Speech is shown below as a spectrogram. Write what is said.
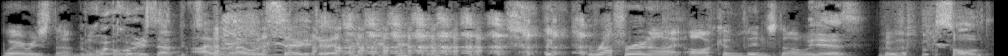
Where is that? Where, where is that? Because I, I would I will search it. Rafa and I are convinced, aren't we? Yes, sold.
